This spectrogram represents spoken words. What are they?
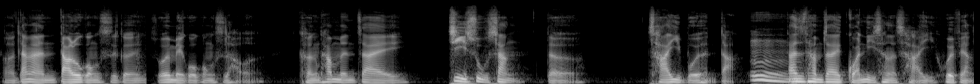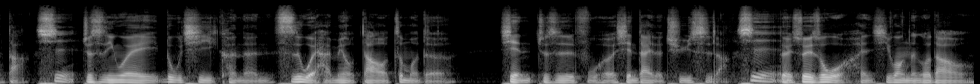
呃，当然大陆公司跟所谓美国公司好了，可能他们在技术上的。差异不会很大，嗯，但是他们在管理上的差异会非常大，是，就是因为陆企可能思维还没有到这么的现，就是符合现代的趋势啦，是。对，所以说我很希望能够到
